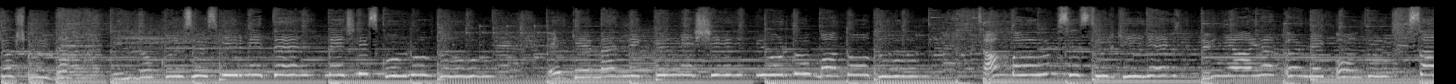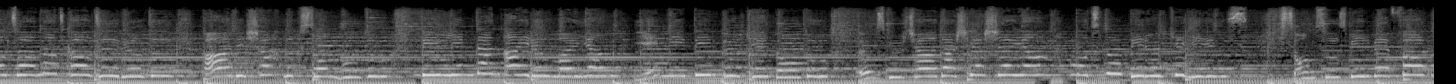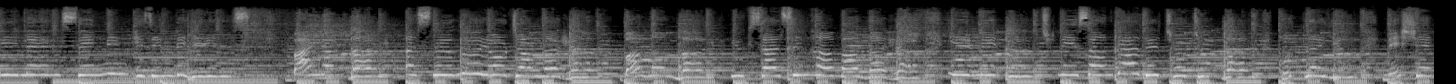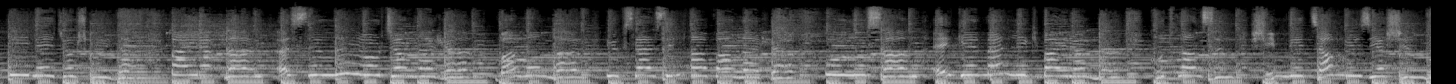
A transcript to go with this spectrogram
coşkuyla. 1920'de meclis kuruldu. Egemenlik güneşi yurduma doğdu. Tam bağımsız Türkiye dünyaya örnek oldu. Saltanat kaldırıldı, padişahlık son buldu. Bilimden ayrılmayan yeni bir ülke doğdu. Özgür çağdaş yaşayan mutlu bir ülkeyiz. Sonsuz bir neşe ile coşkuyla Bayraklar asılıyor camlara Balonlar yükselsin havalara. Ulusal egemenlik bayramı Kutlansın şimdi tam yüz yaşında.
